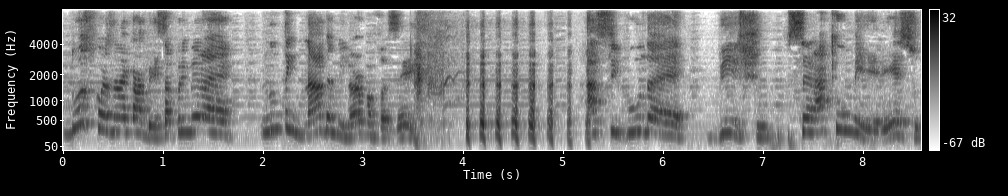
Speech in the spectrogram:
duas coisas na minha cabeça. A primeira é, não tem nada melhor pra fazer. a segunda é, bicho, será que eu mereço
